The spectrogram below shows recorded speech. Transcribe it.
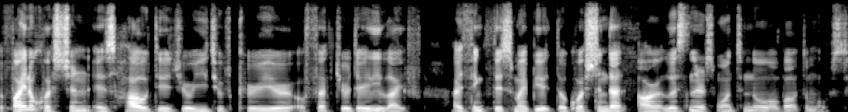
The final question is How did your YouTube career affect your daily life? I think this might be the question that our listeners want to know about the most.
